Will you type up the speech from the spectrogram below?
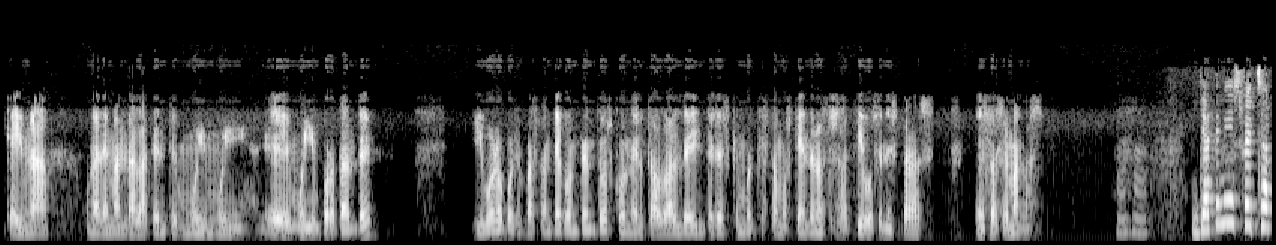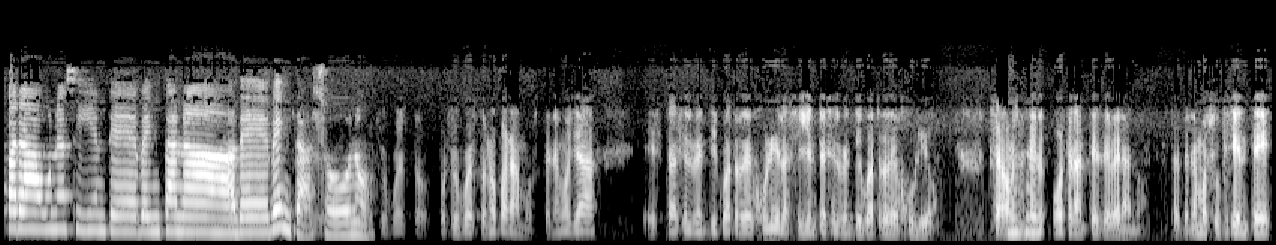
que hay una, una demanda latente muy, muy, eh, muy importante. Y bueno, pues bastante contentos con el caudal de interés que, estamos teniendo en nuestros activos en estas, en estas semanas. ¿Ya tenéis fecha para una siguiente ventana de ventas o no? Por supuesto, por supuesto, no paramos. Tenemos ya esta es el 24 de junio y la siguiente es el 24 de julio. O sea, vamos a hacer otra antes de verano. O sea, tenemos suficiente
